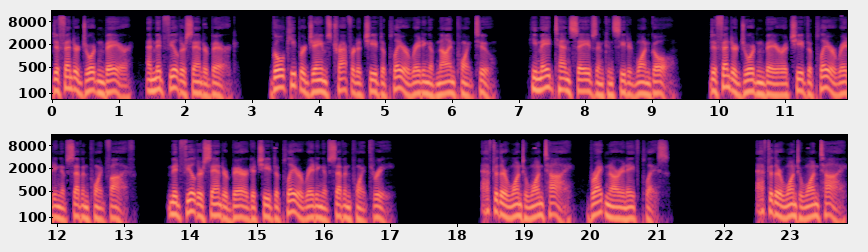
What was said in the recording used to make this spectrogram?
defender Jordan Beyer, and midfielder Sander Berge. Goalkeeper James Trafford achieved a player rating of 9.2. He made 10 saves and conceded one goal. Defender Jordan Beyer achieved a player rating of 7.5. Midfielder Sander Berge achieved a player rating of 7.3. After their 1 1 tie, Brighton are in 8th place. After their 1 1 tie,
